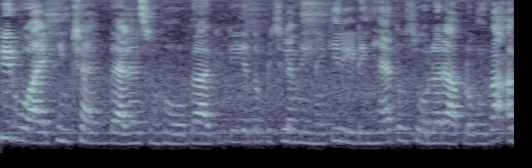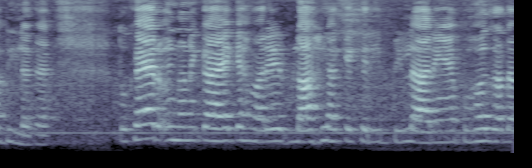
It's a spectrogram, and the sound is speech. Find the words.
फिर वो आई थिंक शायद बैलेंस होगा, क्योंकि ये तो पिछले महीने की रीडिंग है तो सोलर आप लोगों का अभी लगा है। तो खैर, इन्होंने कहा है कि हमारे लाख लाख के करीब बिल आ रहे हैं, बहुत ज़्यादा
